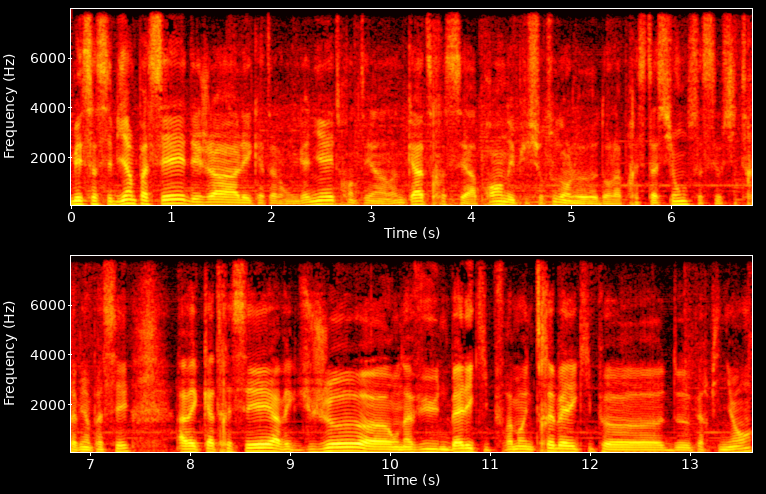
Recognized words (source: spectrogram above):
Mais ça s'est bien passé. Déjà, les Catalans ont gagné 31-24. C'est à prendre. Et puis surtout dans, la prestation, ça s'est aussi très bien passé. Avec 4 essais, avec du jeu. Euh, on a vu une belle équipe, vraiment une très belle équipe euh, de Perpignan.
